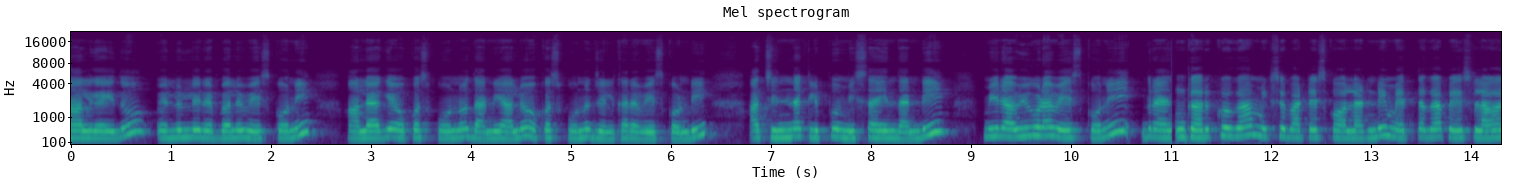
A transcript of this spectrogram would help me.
నాలుగైదు వెల్లుల్లి రెబ్బలు వేసుకొని అలాగే ఒక స్పూను ధనియాలు ఒక స్పూను జీలకర్ర వేసుకోండి. ఆ చిన్న క్లిప్పు మిస్ అయిందండి. మీరు అవి కూడా వేసుకొని గ్రైండ్ గరుకుగా మిక్సీ పట్టేసుకోవాలండి. మెత్తగా పేస్ట్ లాగా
